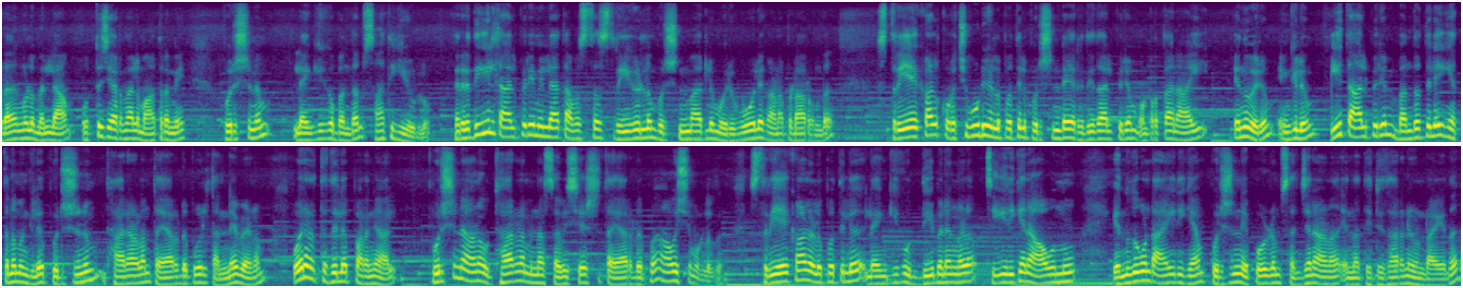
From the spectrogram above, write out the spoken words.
ഘടകങ്ങളുമെല്ലാം ഒത്തുചേർന്നാൽ മാത്രമേ പുരുഷനും ലൈംഗിക ബന്ധം സാധിക്കുകയുള്ളൂ. രതിയിൽ താല്പര്യമില്ലാത്ത അവസ്ഥ സ്ത്രീകളിലും പുരുഷന്മാരിലും ഒരുപോലെ കാണപ്പെടാറുണ്ട്. സ്ത്രീയേക്കാൾ കുറച്ചുകൂടി എളുപ്പത്തിൽ പുരുഷന്റെ രതി താല്പര്യം ഉണർത്താനായി എന്ന് വരും. എങ്കിലും ഈ താല്പര്യം ബന്ധത്തിലേക്ക് എത്തണമെങ്കിൽ പുരുഷനും ധാരാളം തയ്യാറെടുപ്പുകൾ തന്നെ വേണം. ഒരർത്ഥത്തിൽ പറഞ്ഞാൽ പുരുഷനാണ് ഉദ്ധാരണം എന്ന സവിശേഷ തയ്യാറെടുപ്പ് ആവശ്യമുള്ളത്. സ്ത്രീയേക്കാൾ എളുപ്പത്തിൽ ലൈംഗിക ഉദ്ദീപനങ്ങൾ സ്വീകരിക്കാനാവുന്നു എന്നതുകൊണ്ടായിരിക്കാം പുരുഷൻ എപ്പോഴും സജ്ജനാണ് എന്ന തെറ്റിദ്ധാരണയുണ്ടായത്.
